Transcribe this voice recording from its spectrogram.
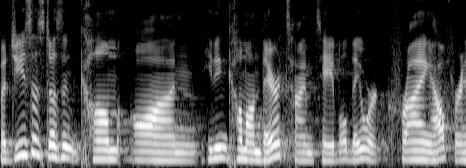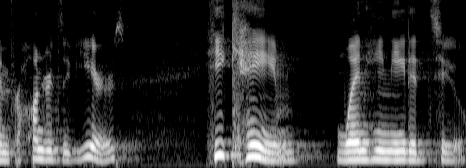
But Jesus doesn't come on, he didn't come on their timetable. They were crying out for him for hundreds of years. He came when he needed to.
